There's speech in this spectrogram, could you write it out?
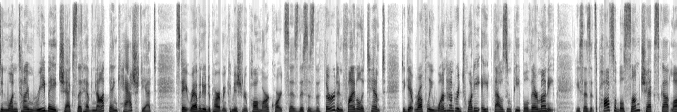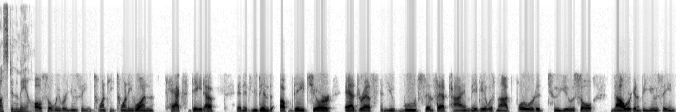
in one time rebate checks that have not been cashed yet. State Revenue Department Commissioner Paul Marquardt says this is the third and final attempt to get roughly 128,000 people their money. He says it's possible some checks got lost in the mail. Also, we were using 2021 tax data, and if you didn't update your address and you've moved since that time, maybe it was not forwarded to you. So now we're going to be using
